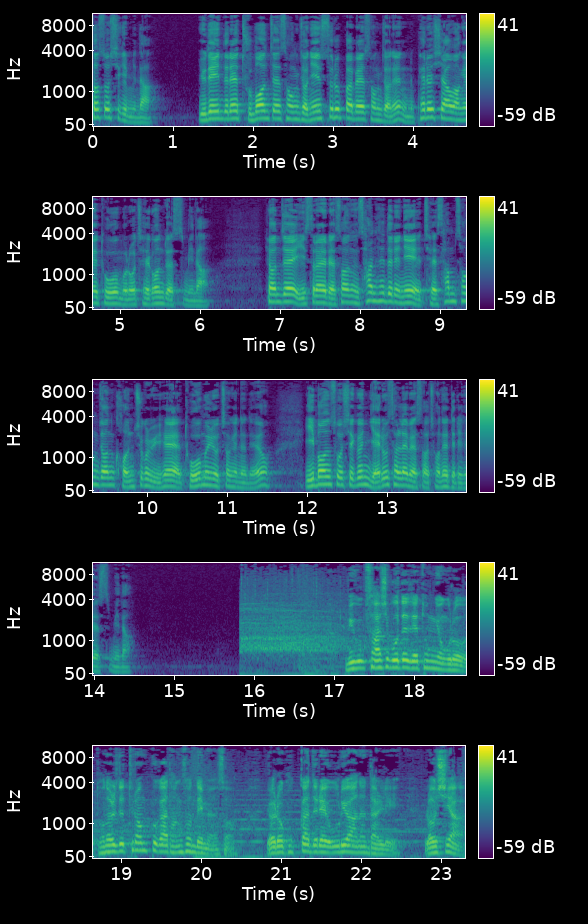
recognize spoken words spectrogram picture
첫 소식입니다. 유대인들의 두 번째 성전인 수르바벨 성전은 페르시아 왕의 도움으로 재건됐습니다. 현재 이스라엘에선 산헤드린이 제3성전 건축을 위해 도움을 요청했는데요. 이번 소식은 예루살렘에서 전해드리겠습니다. 미국 45대 대통령으로 도널드 트럼프가 당선되면서 여러 국가들의 우려와는 달리 러시아,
